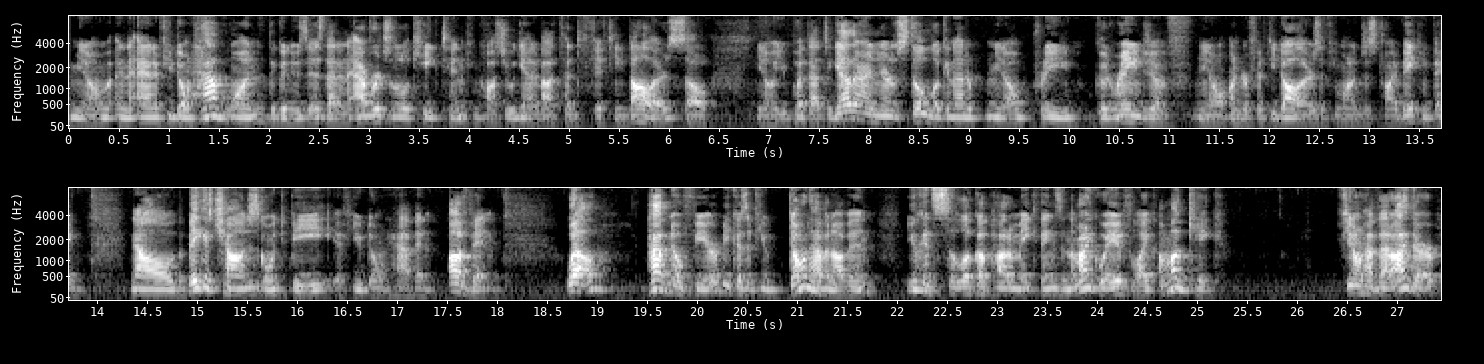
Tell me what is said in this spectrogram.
you know, and, and if you don't have one, the good news is that an average little cake tin can cost you again about 10 to $15. So you know, you put that together and you're still looking at a, you know, pretty good range of, you know, under $50 if you want to just try baking thing. Now, the biggest challenge is going to be if you don't have an oven. Well, have no fear because if you don't have an oven, you can still look up how to make things in the microwave like a mug cake. If you don't have that either,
